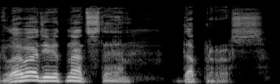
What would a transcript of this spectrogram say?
Глава девятнадцатая. Допрос.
